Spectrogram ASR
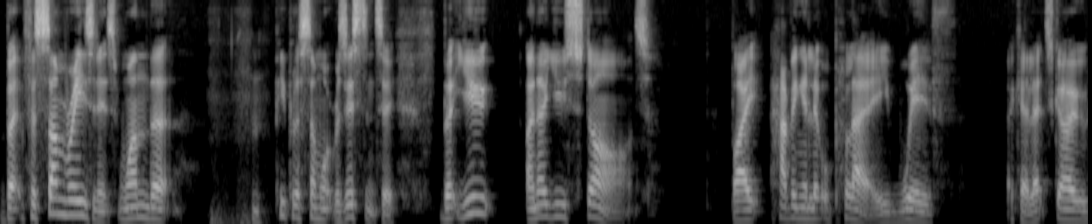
But for some reason, it's one that people are somewhat resistant to. But you, I know you start by having a little play with, okay, let's go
